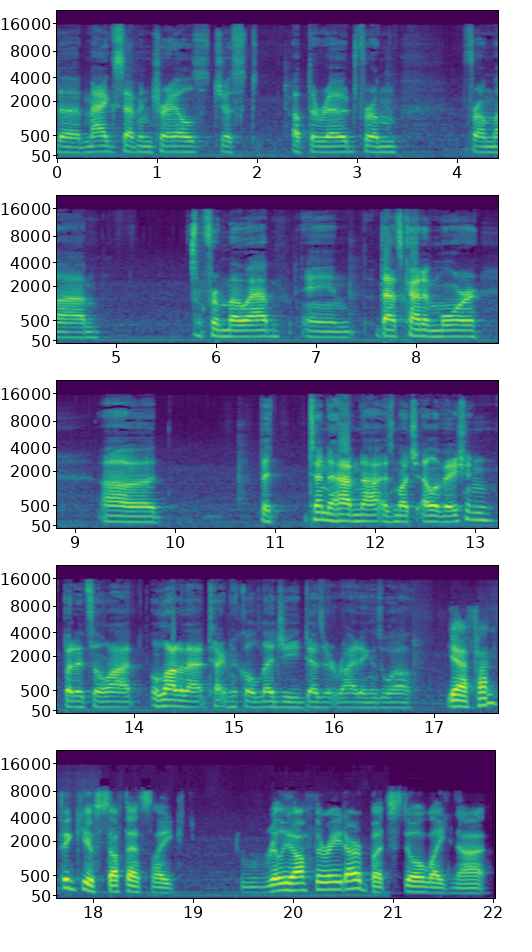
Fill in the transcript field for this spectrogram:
the Mag Seven trails just up the road from from um, from Moab, and that's kind of more. Tend to have not as much elevation, but it's a lot a lot of that technical ledgy desert riding as well. Yeah, if I'm thinking of stuff that's like really off the radar, but still like not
